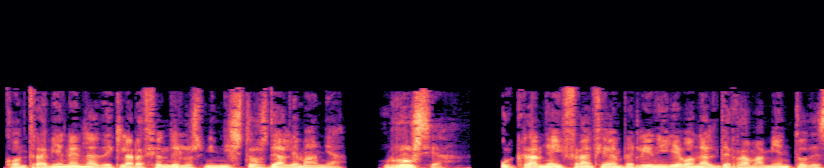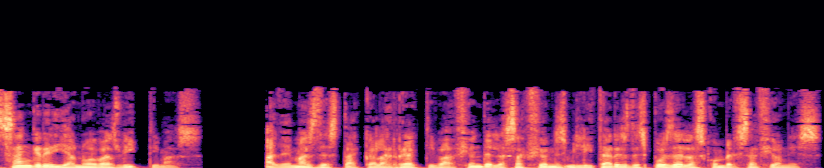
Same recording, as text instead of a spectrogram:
contravienen la declaración de los ministros de Alemania, Rusia, Ucrania y Francia en Berlín y llevan al derramamiento de sangre y a nuevas víctimas. Además destaca la reactivación de las acciones militares después de las conversaciones,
